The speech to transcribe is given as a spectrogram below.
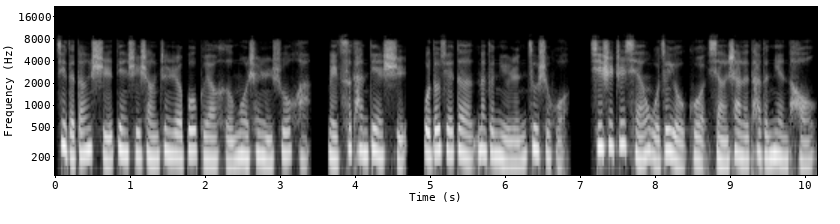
记得当时电视上正热播，不要和陌生人说话。每次看电视，我都觉得那个女人就是我。其实之前我就有过想杀了他的念头。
